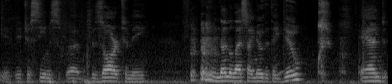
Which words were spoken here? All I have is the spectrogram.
It, it just seems uh, bizarre to me. Nonetheless, I know that they do. And,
